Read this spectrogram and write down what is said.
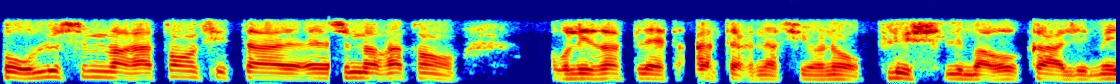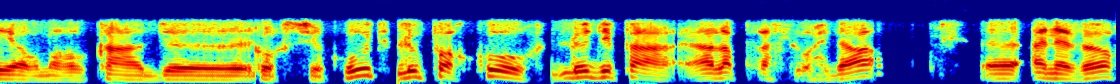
pour le semi-marathon, c'est un euh, semi-marathon pour les athlètes internationaux, plus les Marocains, les meilleurs Marocains de course sur route. Le parcours, le départ à la place Louhda, euh, à 9h.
